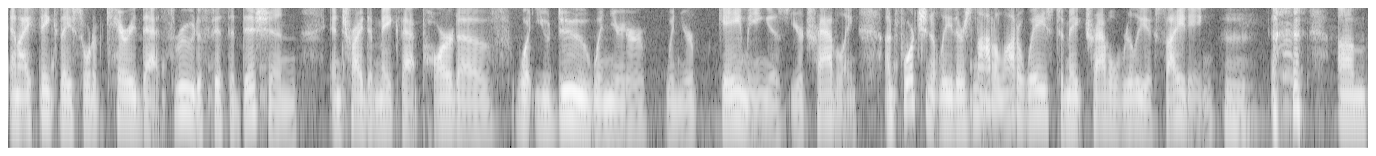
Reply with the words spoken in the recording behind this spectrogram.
And i think they sort of carried that through to fifth edition and tried to make that part of what you do when you're when you're gaming is you're traveling. Unfortunately there's not a lot of ways to make travel really exciting. Um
